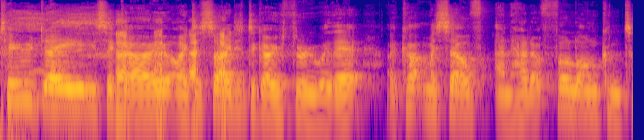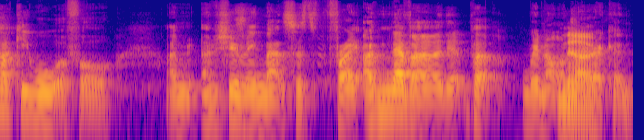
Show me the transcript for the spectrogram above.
Two days ago, I decided to go through with it. I cut myself and had a full on Kentucky waterfall. I'm, I'm assuming that's a phrase. I've never heard it, but we're not No. American.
